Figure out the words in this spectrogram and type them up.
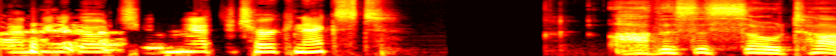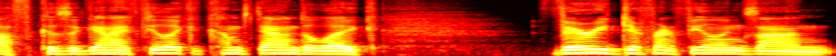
I'm going to go to Matt Turk next. Oh, this is so tough because again, I feel like it comes down to like very different feelings on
